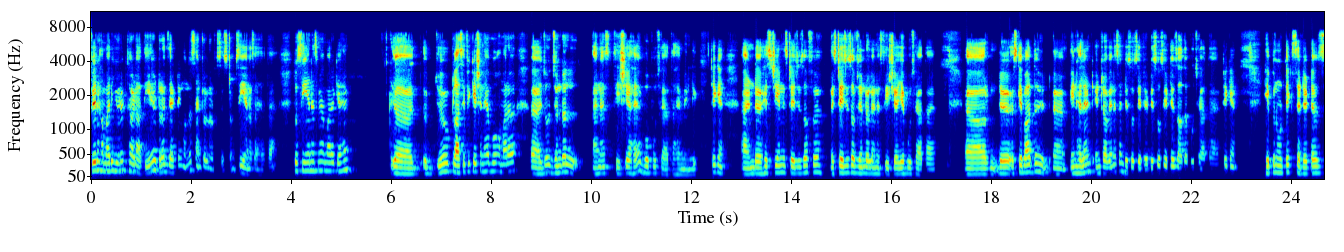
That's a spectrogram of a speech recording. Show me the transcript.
फिर हमारी यूनिट थर्ड आती है drugs acting on the central nervous system सी आ जाता है। तो सीएनएस में हमारा क्या है? जो क्लासिफिकेशन है, वो हमारा जो जनरल एनेस्थीसिया है वो पूछा जाता है मेनली ठीक है? And history and stages of stages of general anaesthesia ये पूछा जाता है। uh, इसके बाद inhalant intravenous and dissociative dissociative ज़्यादा पूछा जाता है ठीक है? हिप्नोटिक सेडेटिव्स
